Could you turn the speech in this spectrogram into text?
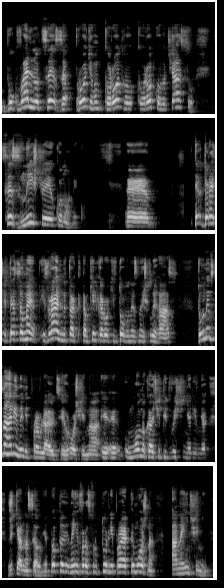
буквально це за протягом короткого, короткого часу це знищує економіку. Е, до речі, те саме Ізраїль не так там кілька років тому не знайшли газ, то вони взагалі не відправляють ці гроші на, е, е, умовно кажучи, підвищення рівня життя населення. Тобто на інфраструктурні проекти можна, а на інші ні.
